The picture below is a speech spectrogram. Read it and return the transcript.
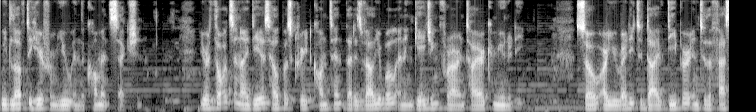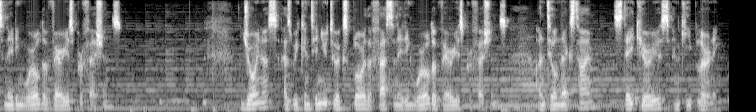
we'd love to hear from you in the comments section. Your thoughts and ideas help us create content that is valuable and engaging for our entire community. So, are you ready to dive deeper into the fascinating world of various professions? Join us as we continue to explore the fascinating world of various professions. Until next time, stay curious and keep learning.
